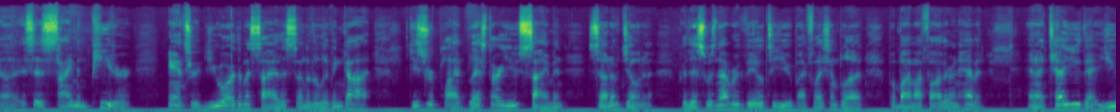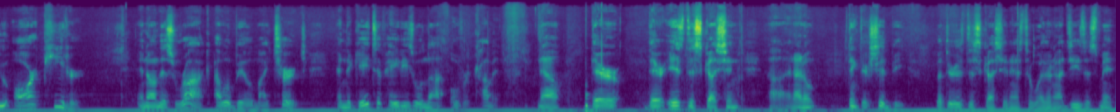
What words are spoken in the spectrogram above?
Uh, it says, Simon Peter answered, You are the Messiah, the Son of the living God. Jesus replied, Blessed are you, Simon, son of Jonah, for this was not revealed to you by flesh and blood, but by my Father in heaven. And I tell you that you are Peter, and on this rock I will build my church, and the gates of Hades will not overcome it. Now, there there is discussion, uh, and I don't think there should be, but there is discussion as to whether or not Jesus meant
